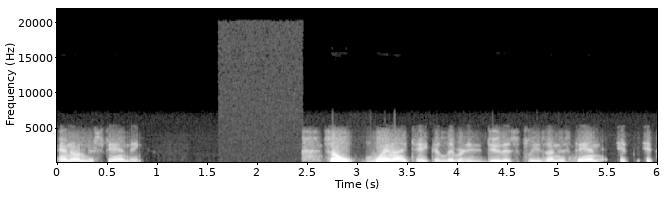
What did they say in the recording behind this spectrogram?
and understanding. So when I take the liberty to do this, please understand it, it's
